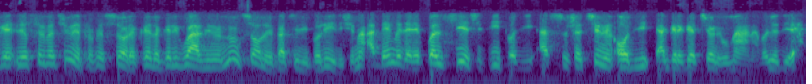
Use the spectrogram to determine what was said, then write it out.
che le osservazioni del professore credo che riguardino non solo i partiti politici, ma a ben vedere qualsiasi tipo di associazione o di aggregazione umana, voglio dire,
